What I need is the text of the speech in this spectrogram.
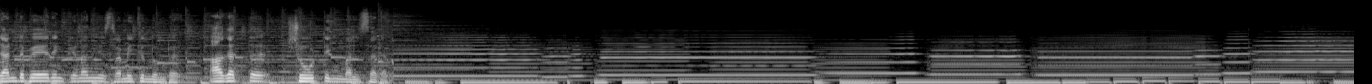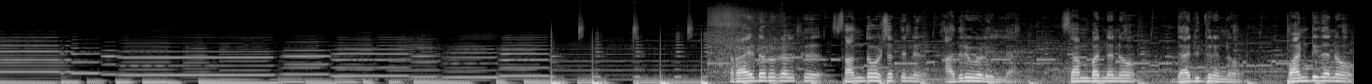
രണ്ടുപേരും കിണഞ്ഞ് ശ്രമിക്കുന്നുണ്ട്. അകത്ത് ഷൂട്ടിംഗ് മത്സരം. റൈഡറുകൾക്ക് സന്തോഷത്തിന് അതിരുകളില്ല. സമ്പന്നനോ ദരിദ്രനോ പണ്ഡിതനോ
